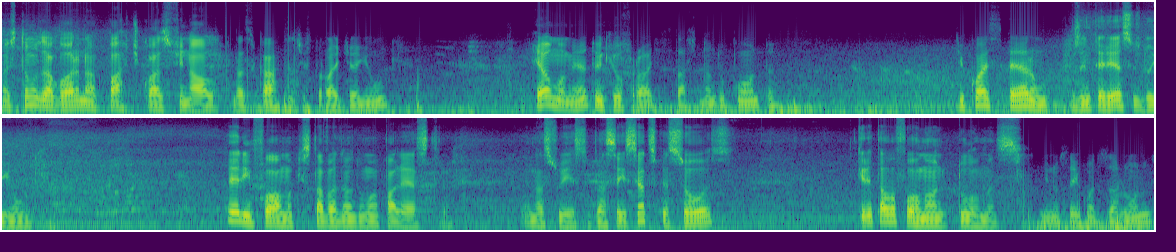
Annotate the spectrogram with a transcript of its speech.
Nós estamos agora na parte quase final das cartas de Freud a Jung. É o momento em que o Freud está se dando conta de quais eram os interesses do Jung ele informa que estava dando uma palestra na Suíça para 600 pessoas, que ele estava formando turmas e não sei quantos alunos,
